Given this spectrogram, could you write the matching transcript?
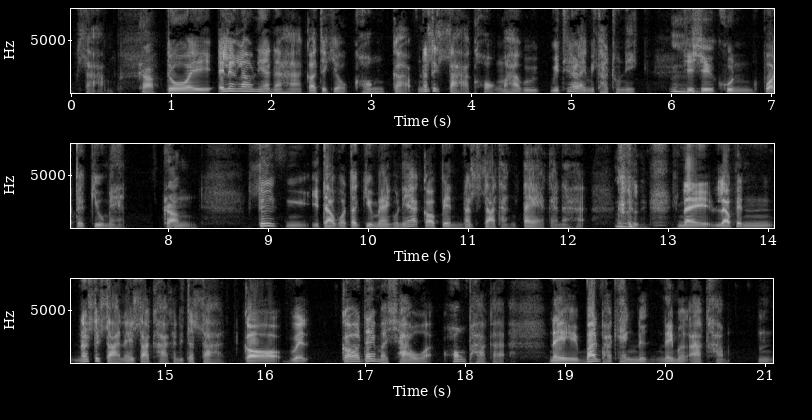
1933ครับโดยไอ้เรื่องเล่าเนี่ยนะฮะ ก็จะเกี่ยวข้องกับนักศึกษาของมหาวิทยาลัย Miskatonic อืมที่ชื่อคุณ Walter Gilman ครับ ซึ่งอีตา Walter Gilman คนเนี้ยก็เป็นนักศึกษาถังแตกอะนะฮะอืมในแล้วเป็นนักศึกษาในสาขาคณิตศาสตร์ ก็เวก็ได้มาเช่าอะ ห้องพักอะในบ้านพักแห่งหนึ่งในเมือง Arkham อืม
